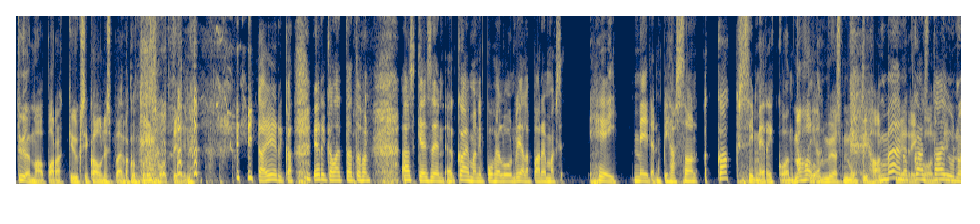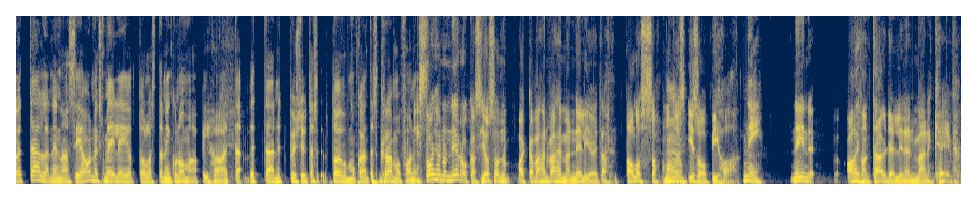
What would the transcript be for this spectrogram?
työmaaparakki yksi kaunis päivä, kun tulin kotiin. Ja Erika, Erika laittaa tuohon äskeiseen Kaimani puheluun vielä paremmaksi. Hei, meidän pihassa on kaksi merikonttia. Mä haluan myös mun pihan Mä en ole tajunnut, että tällainen asia. Onneksi meillä ei ole tuollaista niin omaa pihaa, että, että tämä nyt pysyy tässä, toivon mukaan tässä gramofonissa. Toihan on nerokas, jos on vaikka vähän vähemmän neliöitä talossa, mutta mm. olisi iso pihaa. Niin. Niin aivan täydellinen man cave.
